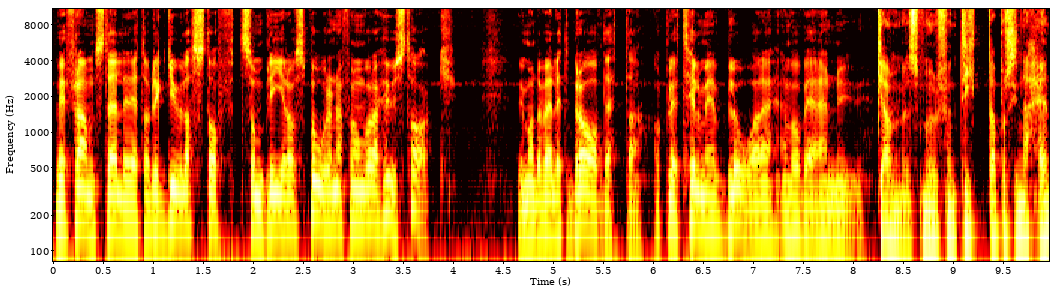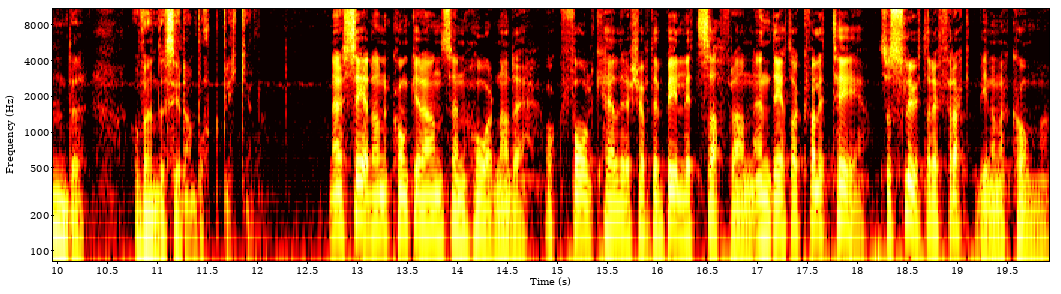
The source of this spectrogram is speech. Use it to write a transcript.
Vi framställer det av det gula stoft som blir av sporerna från våra hustak. Vi mådde väldigt bra av detta och blev till och med blåare än vad vi är nu. Gammelsmurfen tittar på sina händer och vänder sedan bort blicken. När sedan konkurrensen hårdnade och folk hellre köpte billigt saffran än det av kvalitet så slutade fraktbilarna komma.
